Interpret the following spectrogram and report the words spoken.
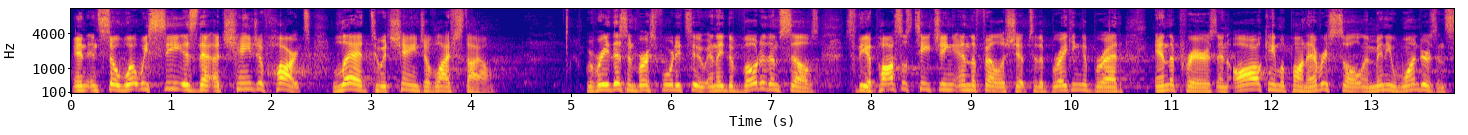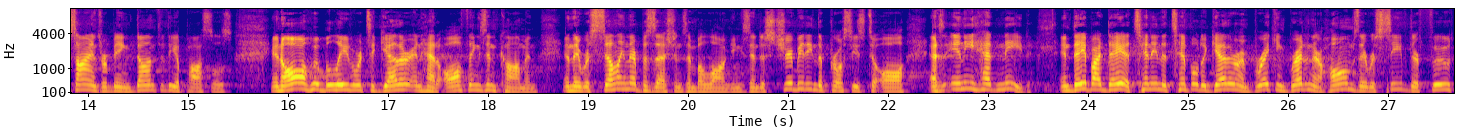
And, and so, what we see is that a change of heart led to a change of lifestyle. We read this in verse 42 and they devoted themselves to the apostles' teaching and the fellowship, to the breaking of bread and the prayers, and all came upon every soul, and many wonders and signs were being done through the apostles. And all who believed were together and had all things in common, and they were selling their possessions and belongings and distributing the proceeds to all as any had need. And day by day, attending the temple together and breaking bread in their homes, they received their food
